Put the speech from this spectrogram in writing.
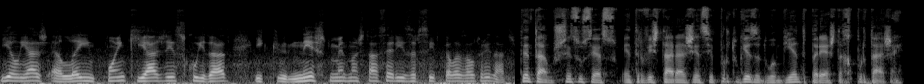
E, aliás, a lei impõe que haja esse cuidado e que neste momento não está a ser exercido pelas autoridades. Tentámos, sem sucesso, entrevistar a Agência Portuguesa do Ambiente para esta reportagem.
